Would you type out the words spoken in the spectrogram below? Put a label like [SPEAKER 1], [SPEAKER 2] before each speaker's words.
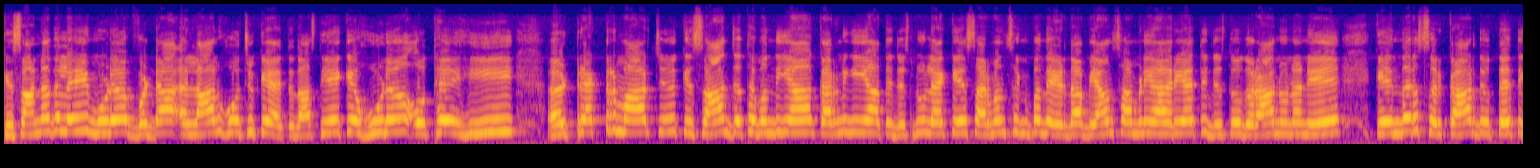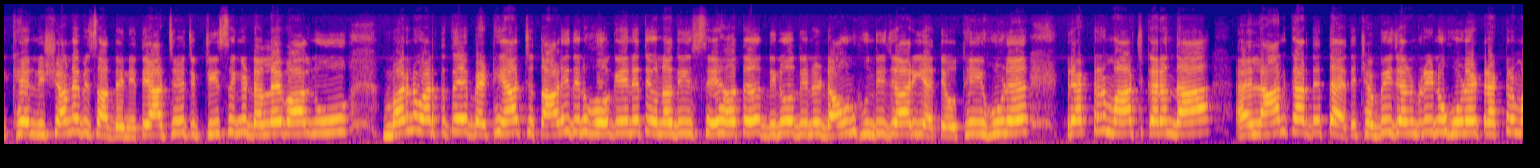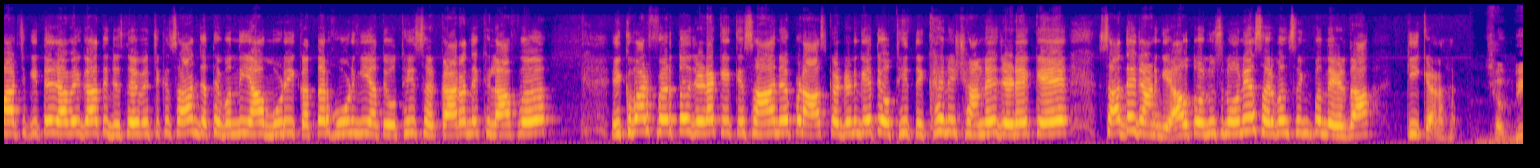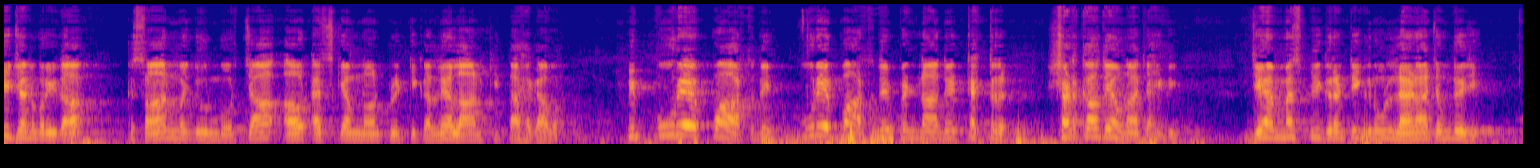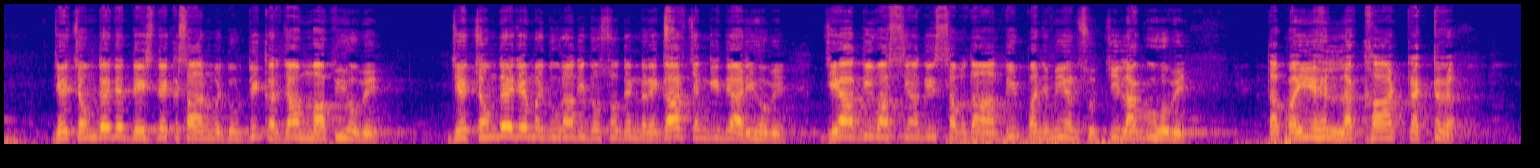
[SPEAKER 1] ਕਿਸਾਨਾਂ ਦੇ ਲਈ ਮੁੜ ਵੱਡਾ ਐਲਾਨ ਹੋ ਚੁੱਕਿਆ ਹੈ। ਤੇ ਦੱਸਦੀ ਹੈ ਕਿ ਹੁਣ ਉੱਥੇ ਹੀ ਟਰੈਕਟਰ ਮਾਰਚ ਕਿਸਾਨ ਜਥੇਬੰਦੀਆਂ ਕਰਨਗੀਆਂ ਤੇ ਜਿਸ ਨੂੰ ਲੈ ਕੇ ਸਰਵਨ ਸਿੰਘ ਪੰਧੇਰ ਦਾ ਬਿਆਨ ਸਾਹਮਣੇ ਆ ਰਿਹਾ ਹੈ ਤੇ ਜਿਸ ਤੋਂ ਦੌਰਾਨ ਉਹਨਾਂ ਨੇ ਕੇਂਦਰ ਸਰਕਾਰ ਦੇ ਉੱਤੇ ਤਿੱਖੇ ਨਿਸ਼ਾਨੇ ਵੀ ਸਾਧੇ ਨੇ। ਤੇ ਅੱਜ ਜਗਜੀਤ ਸਿੰਘ ਡੱਲੇਵਾਲ ਨੂੰ ਮਰਨ ਵਰਤ ਤੇ ਬੈਠਿਆਂ 44 ਦਿਨ ਹੋ ਗਏ ਨੇ ਤੇ ਉਹਨਾਂ ਦੀ ਸਿਹਤ ਦਿਨੋ ਦਿਨ ਡਾਊਨ ਹੁੰਦੀ ਜਾ ਰਹੀ ਹੈ ਤੇ ਉੱਥੇ ਹੀ ਹੁਣ ਟਰੈਕਟਰ ਮਾਰਚ ਕਰਨ ਦਾ ਐਲਾਨ ਕਰ ਦਿੱਤਾ ਹੈ ਤੇ 26 ਜਨਵਰੀ ਨੂੰ ਹੁਣ ਟਰੈਕਟਰ ਮਾਰਚ ਕੀਤਾ ਜਾਵੇਗਾ ਤੇ ਜਿਸ ਦੇ ਵਿੱਚ ਕਿਸਾਨ ਜਥੇਬੰਦੀਆਂ, ਮੁੜ ਇਕੱਤਰ ਹੋਣਗੀਆਂ ਤੇ ਉੱਥੇ ਸਰਕਾਰਾਂ ਦੇ ਖਿਲਾਫ ਇੱਕ ਵਾਰ ਫਿਰ ਤੋਂ ਜਿਹੜਾ ਕਿ ਕਿਸਾਨ ਪੜਾਸ ਕੱਢਣਗੇ ਤੇ ਉੱਥੇ ਤਿੱਖੇ ਨਿਸ਼ਾਨੇ ਜਿਹੜੇ ਕਿ ਸਾਧੇ ਜਾਣਗੇ। ਆਓ ਤੁਹਾਨੂੰ ਸੁਣਾਉਂਦੇ ਹਾਂ ਸਰਵਨ ਸਿੰਘ ਪੰਧੇਰ ਦਾ ਕੀ ਕਹਿਣਾ ਹੈ।
[SPEAKER 2] 26 ਜਨਵਰੀ ਦਾ ਕਿਸਾਨ ਮਜ਼ਦੂਰ ਮੋਰਚਾ ਔਰ ਐਸਕੇਐਮ ਨਾਨ ਪੋਲੀਟੀਕਲ ਨੇ ਐਲਾਨ ਕੀਤਾ ਹੈਗਾ ਵਾ ਵੀ ਪੂਰੇ ਭਾਰਤ ਦੇ, ਪੂਰੇ ਭਾਰਤ ਦੇ ਪਿੰਡਾਂ ਦੇ ਟਰੈਕਟਰ ਸੜਕਾਂ ਤੇ ਆਉਣਾ ਚਾਹੀਦੇ। ਜੇ ਐਮਐਸਪੀ ਗਰੰਟੀ ਕਾਨੂੰਨ ਲੈਣਾ ਚਾਹੁੰਦੇ ਜੀ, ਜੇ ਚਾਹੁੰਦੇ ਜੇ ਦੇਸ਼ ਦੇ ਕਿਸਾਨ ਮਜ਼ਦੂਰ ਦੀ ਕਰਜ਼ਾ ਮਾਫੀ ਹੋਵੇ, ਜੇ ਚਾਹੁੰਦੇ ਜੇ ਮਜ਼ਦੂਰਾਂ ਦੀ 200 ਦਿਨ ਨਰੇਗਾ ਚੰਗੀ ਦਿਹਾੜੀ ਹੋਵੇ, ਜੇ ਆਦੀਵਾਸੀਆਂ ਦੀ ਸੰਵਿਧਾਨ ਦੀ ਪੰਜਵੀਂ ਅਨੁਸੂਚੀ ਲਾਗੂ ਹੋਵੇ, ਤਾਂ ਭਾਈ ਇਹ ਲੱਖਾਂ ਟਰੈਕਟਰ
